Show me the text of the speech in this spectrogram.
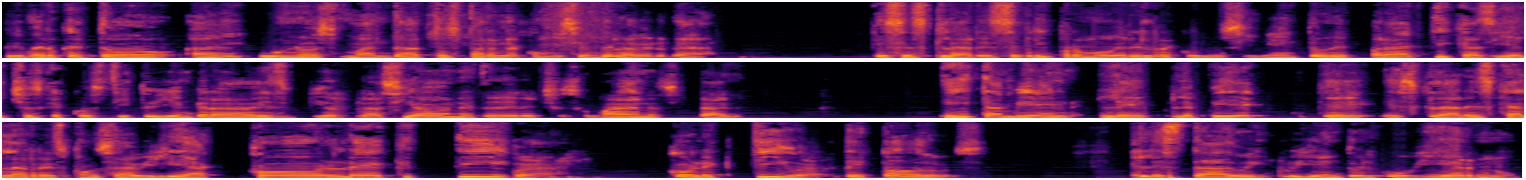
Primero que todo, hay unos mandatos para la Comisión de la Verdad, es esclarecer y promover el reconocimiento de prácticas y hechos que constituyen graves violaciones de derechos humanos y tal. Y también le, le pide que esclarezca la responsabilidad colectiva, colectiva de todos, el Estado, incluyendo el gobierno,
